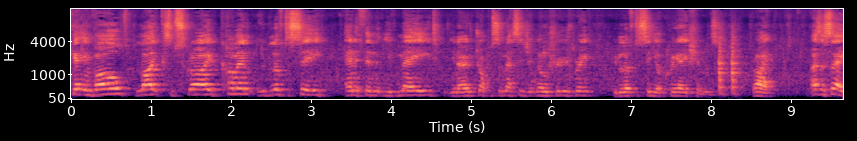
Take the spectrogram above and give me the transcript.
get involved like subscribe comment. We'd love to see anything that you've made you know drop us a message at young shrewsbury. We'd love to see your creations. Right as i say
